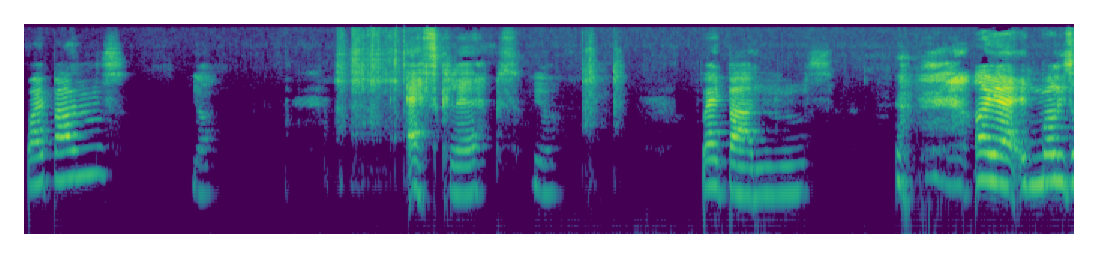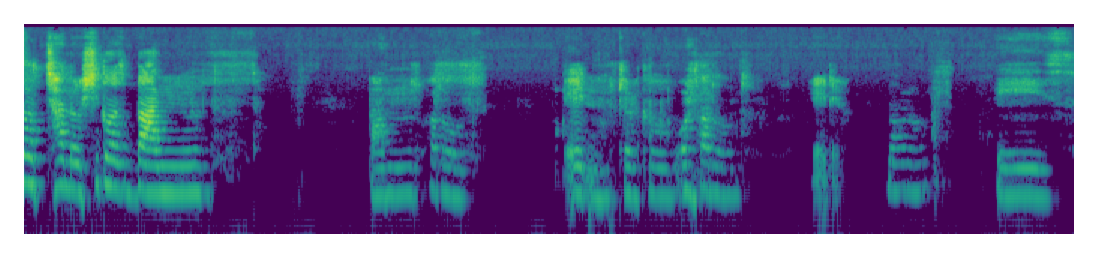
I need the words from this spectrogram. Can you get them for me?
white bands, Yeah. S clips, Yeah. Red bands. oh yeah, in Mollie's old channel she goes bands. Bands don't. in Jericho one. I don't. Yeah, I do. No, I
